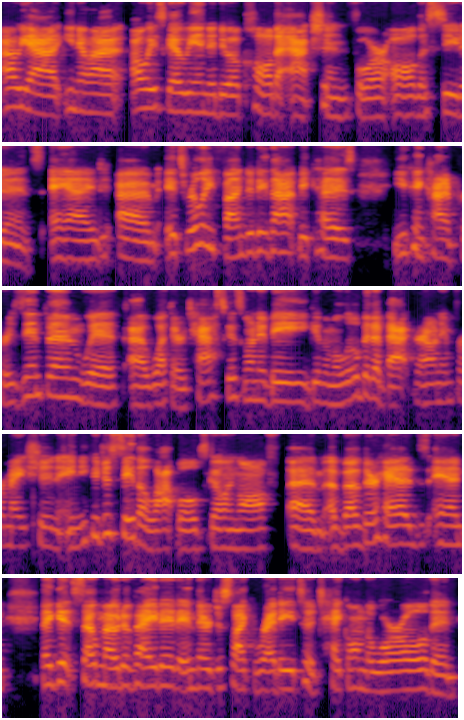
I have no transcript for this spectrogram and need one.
Oh, yeah. You know, I always go in to do a call to action for all the students. And um, it's really fun to do that because you can kind of present them with uh, what their task is going to be, give them a little bit of background information, and you can just see the light bulbs going off um, above their heads. And they get so motivated and they're just like ready to take on the world. And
